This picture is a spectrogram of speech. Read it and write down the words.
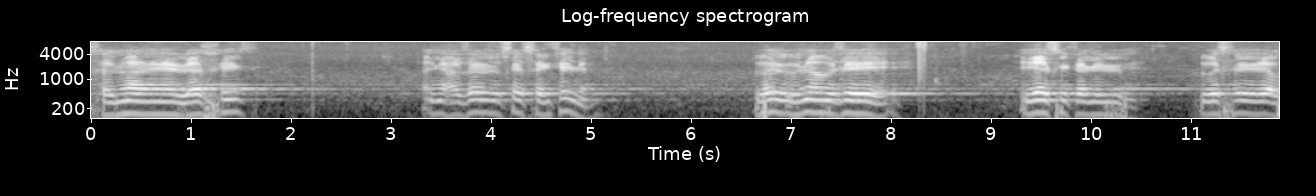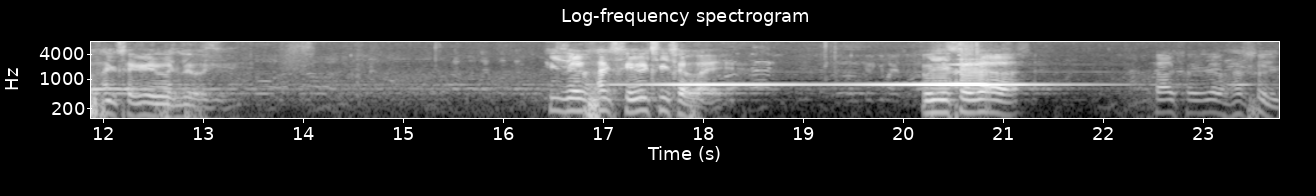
सन्माननीय व्यासपीठ आणि हजारोच्या संख्येनं भर उन्हामध्ये या ठिकाणी बसलेली आपण सगळे बंद होते. ही जवळपास शेवटची सभा आहे. म्हणजे उद्याच्याला पाच वाजल्यापासून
